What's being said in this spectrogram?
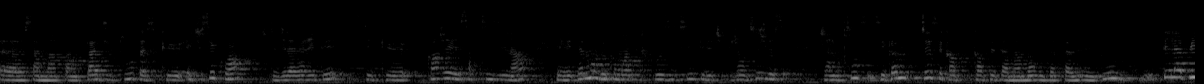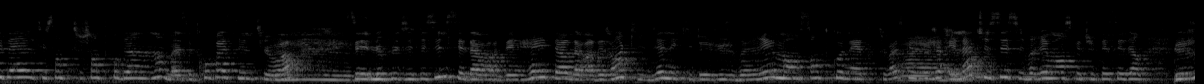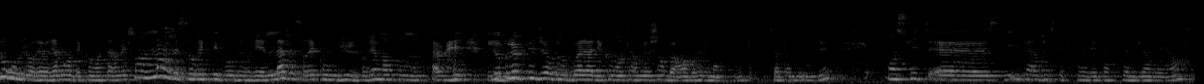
Euh, ça m'atteint pas du tout parce que. Et tu sais quoi? Je te dis la vérité, c'est que quand j'ai sorti Zina, il y avait tellement de commentaires positifs et de trucs gentils. Je le sais- J'ai l'impression, c'est comme. Tu sais, c'est quand, quand c'est ta maman ou ta famille et tout. T'es la plus belle, tu, chantes, tu chantes trop bien. Non, bah c'est trop facile, tu vois. Mm. C'est le plus difficile, c'est d'avoir des haters, d'avoir des gens qui viennent et qui te jugent vraiment sans te connaître. Tu vois ce que je veux dire? Et là, tu sais si vraiment ce que tu fais c'est bien. Le jour où j'aurai vraiment des commentaires méchants, là, je saurai que c'est pour de vrai. Là, je saurai qu'on me juge vraiment pour mon travail. Donc Mhm. le plus dur, donc voilà, les commentaires méchants, bah en vrai, je m'en fous. Ça passe Mhm. au-dessus. Ensuite, euh, ce qui est hyper dur, c'est de trouver des personnes bienveillantes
